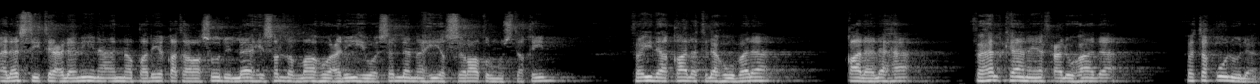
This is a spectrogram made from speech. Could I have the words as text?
ألست تعلمين أن طريقة رسول الله صلى الله عليه وسلم هي الصراط المستقيم؟ فإذا قالت له بلى قال لها فهل كان يفعل هذا؟ فتقول لا.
